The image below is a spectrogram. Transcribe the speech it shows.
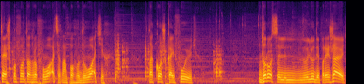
теж пофотографуватися, там, погодувати їх. Також кайфують. Дорослі люди приїжджають,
